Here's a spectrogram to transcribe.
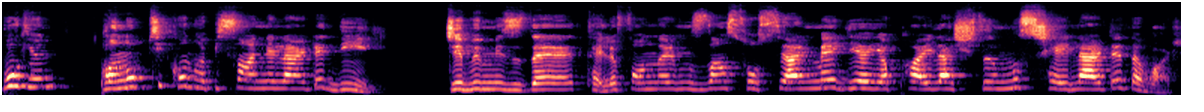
Bugün panoptikon hapishanelerde değil, cebimizde, telefonlarımızdan sosyal medyaya paylaştığımız şeylerde de var.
